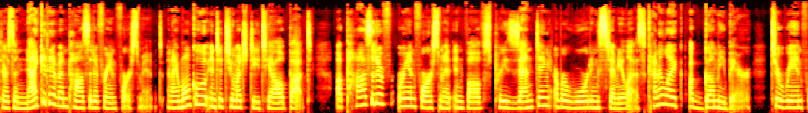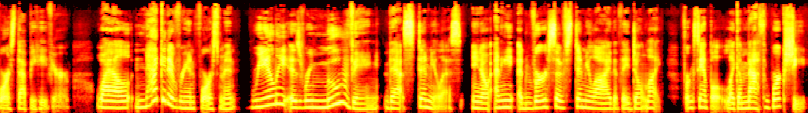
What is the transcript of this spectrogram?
There's a negative and positive reinforcement. And I won't go into too much detail, but a positive reinforcement involves presenting a rewarding stimulus, kind of like a gummy bear, to reinforce that behavior. While negative reinforcement really is removing that stimulus, you know, any adversive stimuli that they don't like. For example, like a math worksheet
